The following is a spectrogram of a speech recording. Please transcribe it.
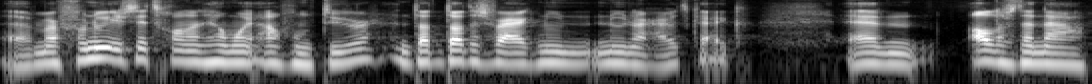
Eh, maar voor nu is dit gewoon een heel mooi avontuur. En dat, dat is waar ik nu, nu naar uitkijk. En alles daarna.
